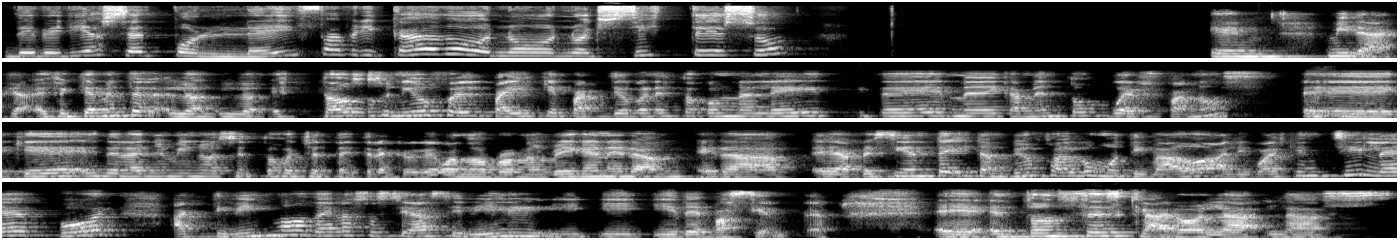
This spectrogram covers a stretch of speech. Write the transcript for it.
debería ser por ley fabricado? ¿No, no existe eso? Eh, mira, efectivamente, lo, lo, Estados Unidos fue el país que partió con esto, con una ley de medicamentos huérfanos, eh, que es del año 1983, creo que cuando Ronald Reagan era, era, era, presidente, y también fue algo motivado, al igual que en Chile, por activismo de la sociedad civil y, y, y de pacientes. Eh, entonces, claro, la, las...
